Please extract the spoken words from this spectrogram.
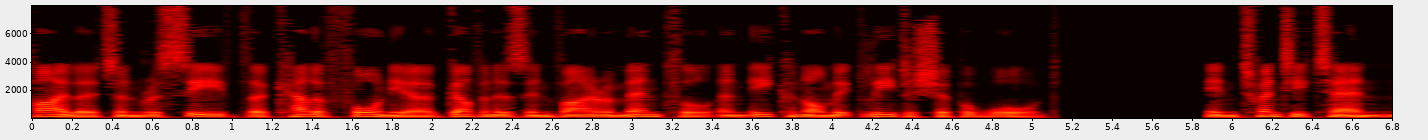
pilot and received the California Governor's Environmental and Economic Leadership Award. In 2010,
